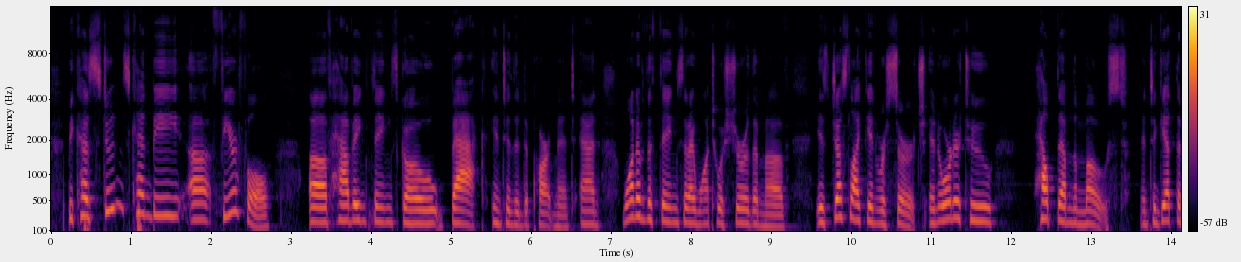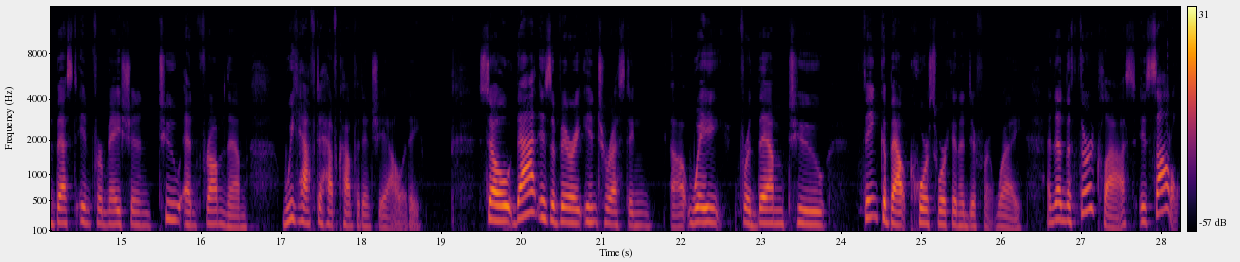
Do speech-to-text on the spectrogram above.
because students can be uh, fearful of having things go back into the department. And one of the things that I want to assure them of is just like in research, in order to help them the most and to get the best information to and from them, we have to have confidentiality. So that is a very interesting uh, way for them to think about coursework in a different way. And then the third class is SOTL.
